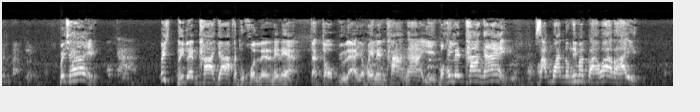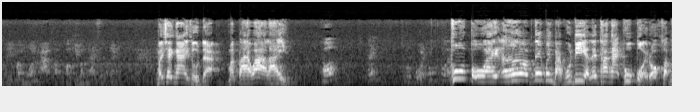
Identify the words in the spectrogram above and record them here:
เป็นการเกิดหรือเปล่า ไม่ใช่ โอกาส ไม่นี่เล่นท่ายากกันทุกคนเลยนะเนี่ย จะจบอยู่แล้วยังไม่เล่นท่าง่ายอีก บอกให้เล่นท่าง่ายซัมวันตรงนี้มันแปลว่าอะไรก็คนที่ประมวลมาเขาเขาคิดว่าง่ายสุดแล้วไงไม่ใช่ง่ายสุดอะมันแปลว่าอะไรพบเฮ้ยผู้ป่วยผู้ป่วยผู้ป่วย เออเด้งเป็นแบบวูดดี้อะเล่นท่าง่าย ผู้ป่วยโรคสม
